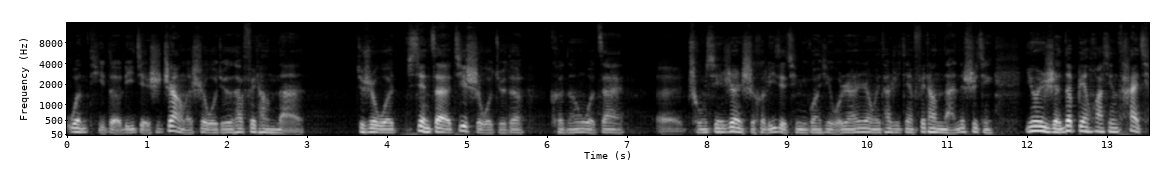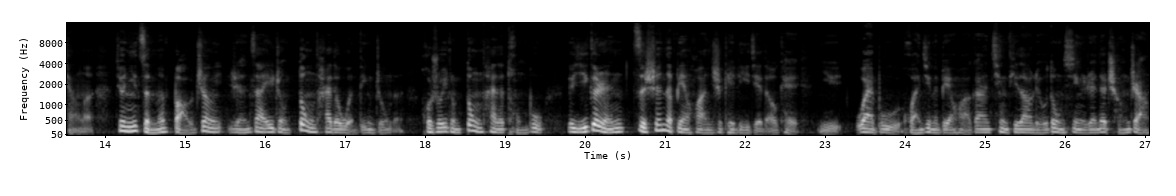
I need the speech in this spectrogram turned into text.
问题的理解是这样的：是我觉得它非常难。就是我现在，即使我觉得可能我在呃重新认识和理解亲密关系，我仍然认为它是一件非常难的事情，因为人的变化性太强了。就你怎么保证人在一种动态的稳定中呢？或者说一种动态的同步？就一个人自身的变化，你是可以理解的。OK，你外部环境的变化，刚才庆提到流动性、人的成长、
